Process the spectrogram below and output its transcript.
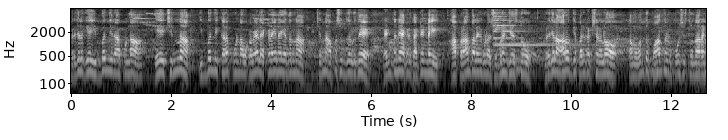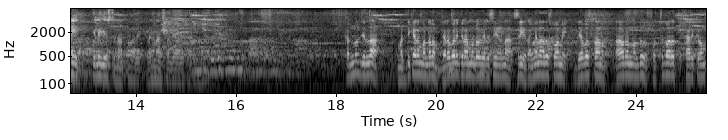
ప్రజలకు ఏ ఇబ్బంది రాకుండా ఏ చిన్న ఇబ్బంది కలగకుండా ఒకవేళ ఎక్కడైనా ఏదన్నా చిన్న అపశుద్ధి జరిగితే వెంటనే అక్కడికి అటెండ్ అయ్యి ఆ ప్రాంతాలను కూడా శుభ్రం చేస్తూ ప్రజల ఆరోగ్య పరిరక్షణలో తమ వంతు పాత్రను పోషిస్తున్నారని తెలియజేస్తున్నారు దేవాలయ రంగనాథ స్వామి దేవాలయ కర్నూలు జిల్లా మద్దికెర మండలం పెరవలి గ్రామంలో వెలిసి ఉన్న శ్రీ రంగనాథ స్వామి దేవస్థానం ఆవరణ నందు స్వచ్ఛ భారత్ కార్యక్రమం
